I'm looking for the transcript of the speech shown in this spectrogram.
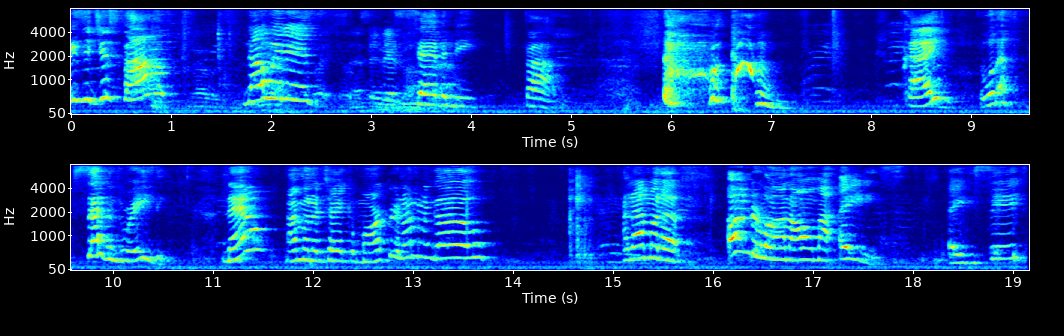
Is it just five? No, it is seventy-five. okay. Well, that's sevens were easy. Now I'm gonna take a marker and I'm gonna go and I'm gonna underline all my 80s. 86,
